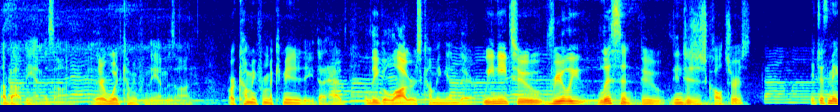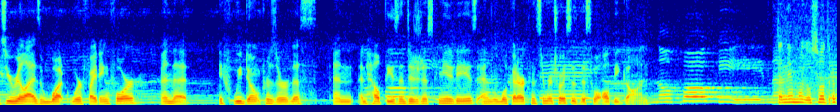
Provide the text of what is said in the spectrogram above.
about the Amazon, their wood coming from the Amazon, or coming from a community that had illegal loggers coming in there. We need to really listen to the indigenous cultures. It just makes you realize what we're fighting for and that if we don't preserve this and, and help these indigenous communities and look at our consumer choices, this will all be gone. Tenemos nosotros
